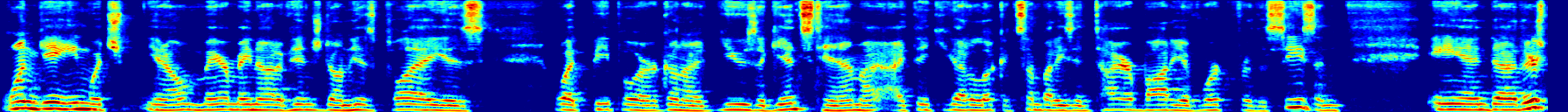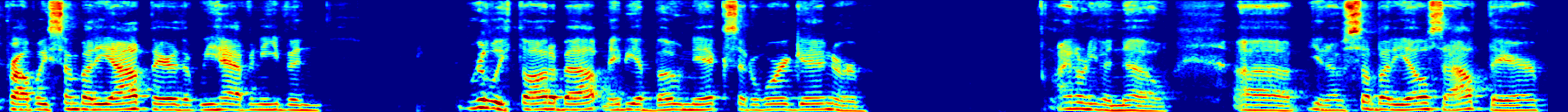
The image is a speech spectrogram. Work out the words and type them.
one game, which you know may or may not have hinged on his play, is what people are going to use against him. I, I think you got to look at somebody's entire body of work for the season, and uh, there's probably somebody out there that we haven't even really thought about. Maybe a Bo Nix at Oregon, or I don't even know. Uh, you know, somebody else out there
